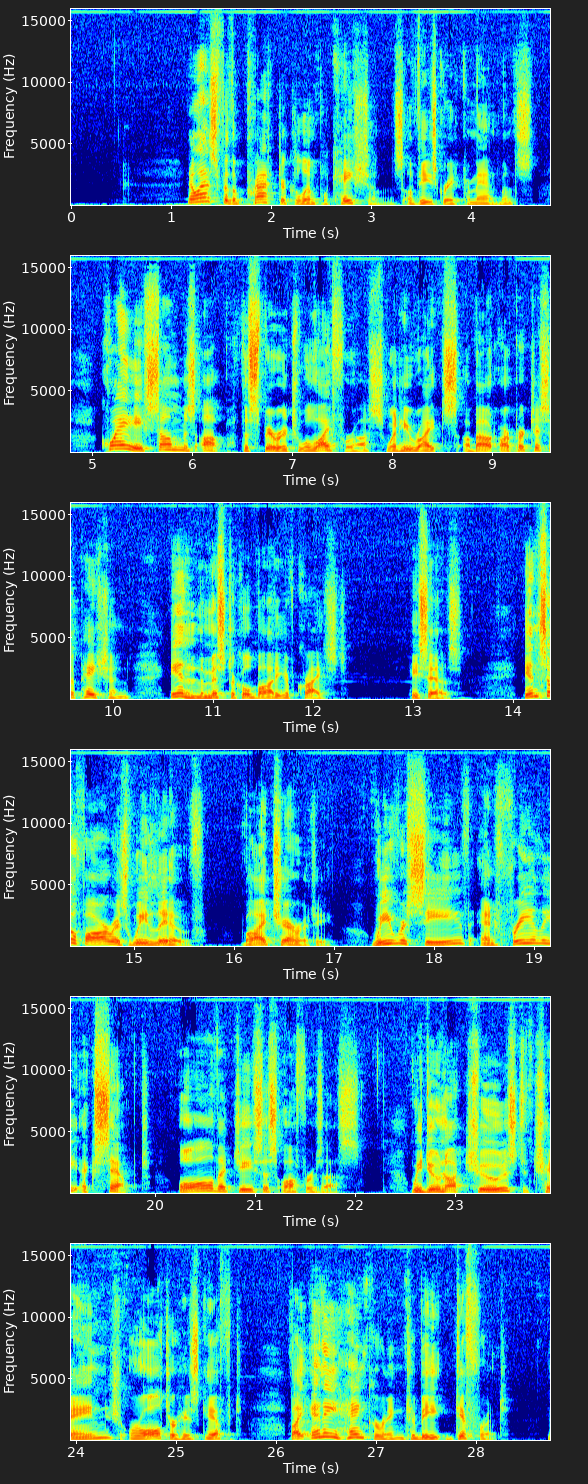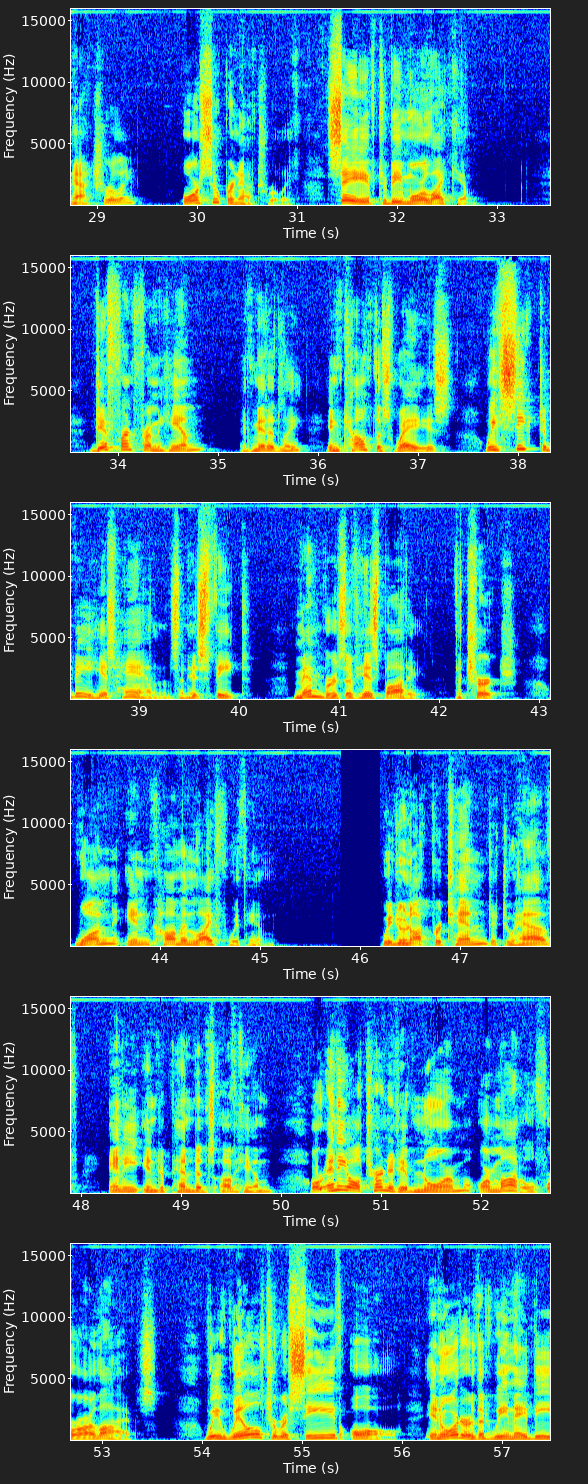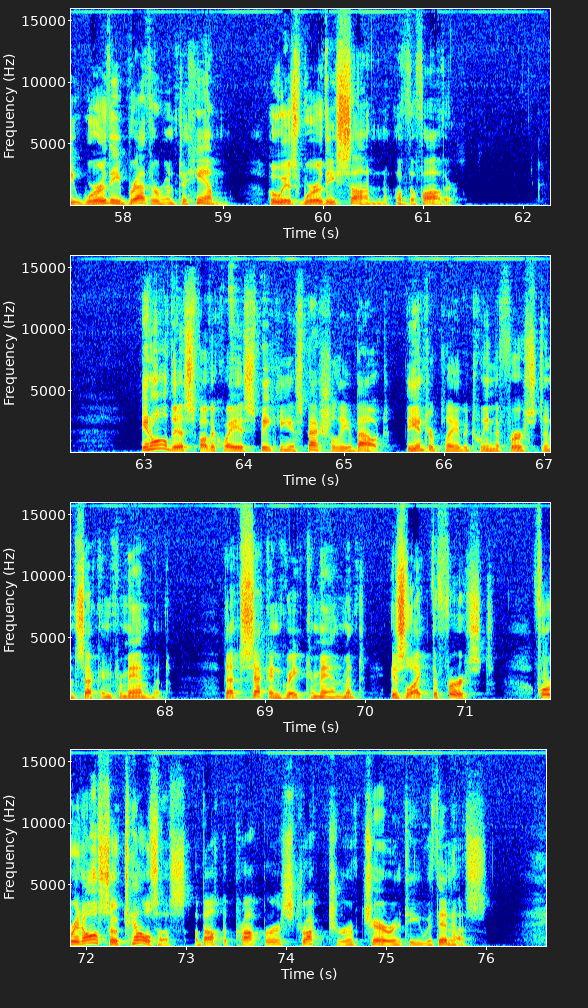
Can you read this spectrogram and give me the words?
Now, as for the practical implications of these great commandments, Quay sums up the spiritual life for us when he writes about our participation in the mystical body of Christ. He says, Insofar as we live by charity, we receive and freely accept all that Jesus offers us. We do not choose to change or alter his gift, by any hankering to be different, naturally or supernaturally, save to be more like Him. Different from Him, admittedly, in countless ways, we seek to be His hands and His feet, members of His body, the church, one in common life with Him. We do not pretend to have any independence of Him or any alternative norm or model for our lives. We will to receive all, in order that we may be worthy brethren to Him, who is worthy Son of the Father. In all this, Father Quay is speaking especially about the interplay between the first and second commandment. That second great commandment is like the first, for it also tells us about the proper structure of charity within us.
